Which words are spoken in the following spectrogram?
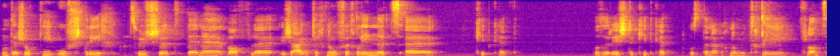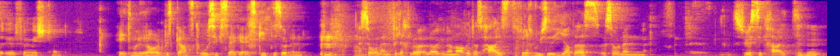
Und der Schoki-Aufstrich zwischen diesen Waffeln ist eigentlich nur verkleinertes äh, KitKat. Also Reste KitKat, sie dann einfach nur mit ein bisschen Pflanzenöl vermischt haben. Jetzt muss ich noch mal etwas ganz Grusiges sagen. Es gibt so einen, so einen vielleicht schaue ich noch nach, wie das heisst. Vielleicht wisst ihr das, so einen äh, Süßigkeit. Mhm.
